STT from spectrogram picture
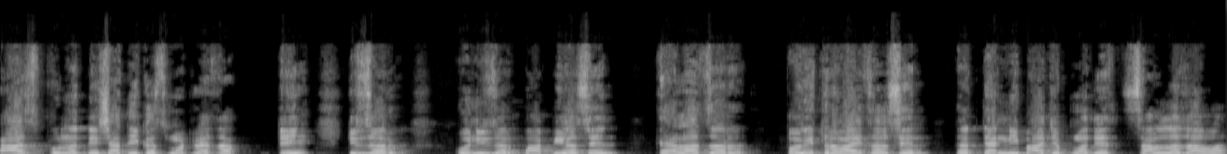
आज पूर्ण देशात एकच म्हटलं जाते की जर कोणी जर पापी असेल त्याला जर पवित्र व्हायचं असेल तर त्यांनी भाजपमध्ये चाललं जावं.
